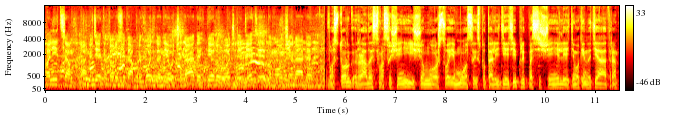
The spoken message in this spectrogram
по лицам людей, которые сюда приходят, они очень рады. В первую очередь дети этому очень рады. Восторг, радость, восхищение и еще множество эмоций испытали дети при посещении летнего кинотеатра.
